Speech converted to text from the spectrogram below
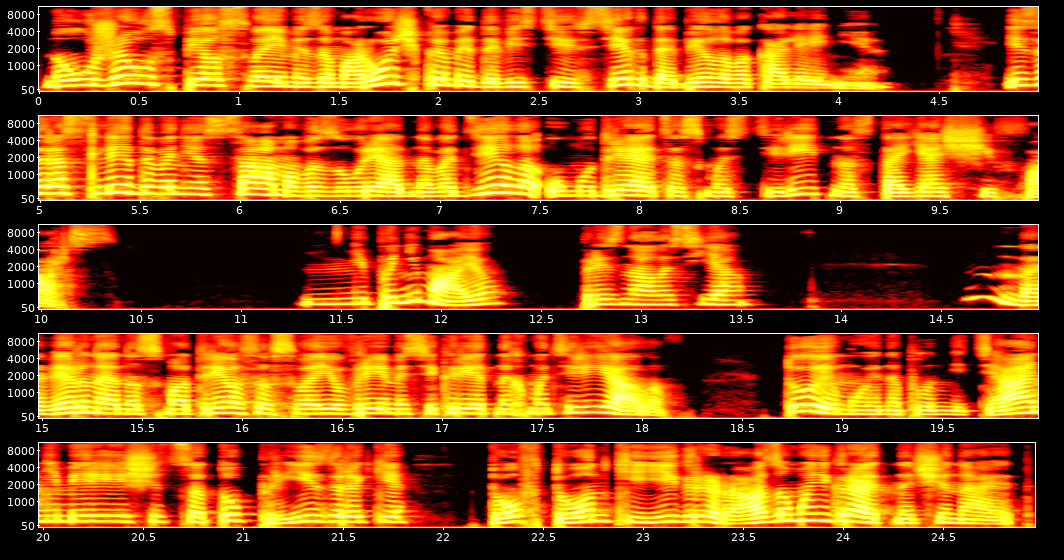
но уже успел своими заморочками довести всех до белого коленя. Из расследования самого заурядного дела умудряется смастерить настоящий фарс. «Не понимаю», — призналась я. «Наверное, насмотрелся в свое время секретных материалов. То ему инопланетяне мерещатся, то призраки, то в тонкие игры разума играть начинает.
